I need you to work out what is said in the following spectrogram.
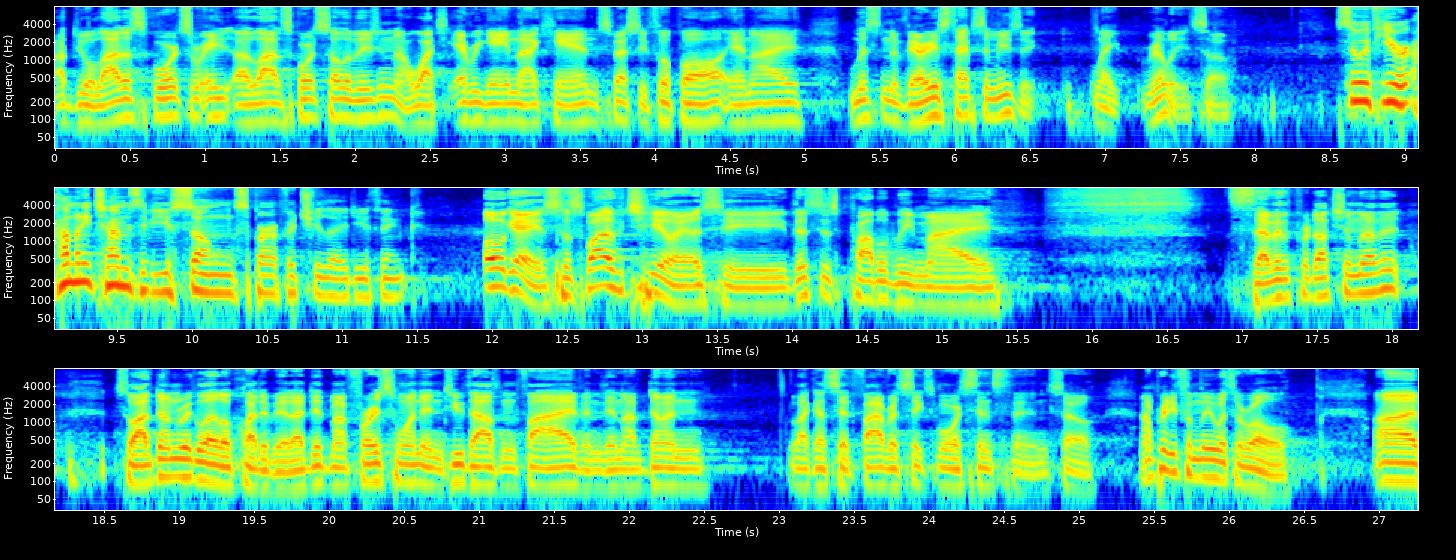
I do a lot of sports, a lot of sports television. I watch every game that I can, especially football, and I listen to various types of music, like really. So. So, if you're, how many times have you sung Spar Chile"? Do you think? Okay, so Sparafucile. Let's see. This is probably my seventh production of it. So I've done Rigoletto quite a bit. I did my first one in 2005, and then I've done, like I said, five or six more since then. So I'm pretty familiar with the role. Uh,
